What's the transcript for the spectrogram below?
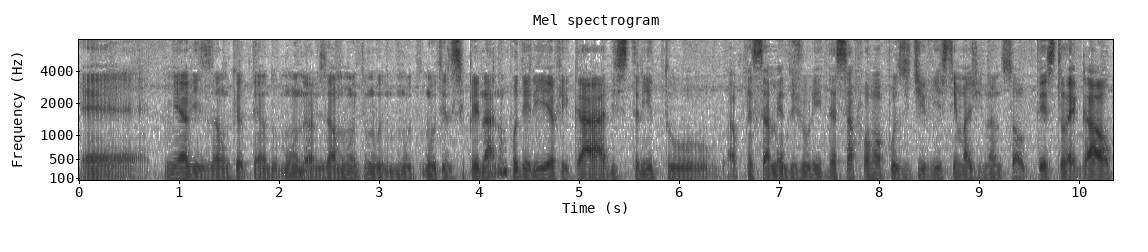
é, minha visão que eu tenho do mundo é uma visão muito multidisciplinar. Não poderia ficar distrito ao pensamento jurídico dessa forma positivista, imaginando só o texto legal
